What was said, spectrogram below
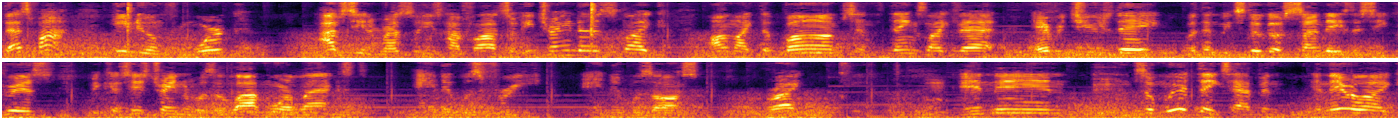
that's fine." He knew him from work. I've seen him wrestle. He's high fly, so he trained us like on like the bumps and things like that every Tuesday. But then we'd still go Sundays to see Chris because his training was a lot more relaxed and it was free and it was awesome, right? Hmm. And then some weird things happened, and they were like,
